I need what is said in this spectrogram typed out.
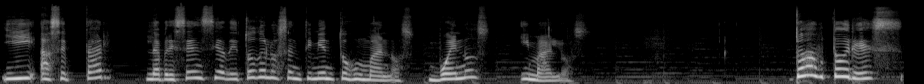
y aceptar la presencia de todos los sentimientos humanos, buenos y malos. Dos autores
